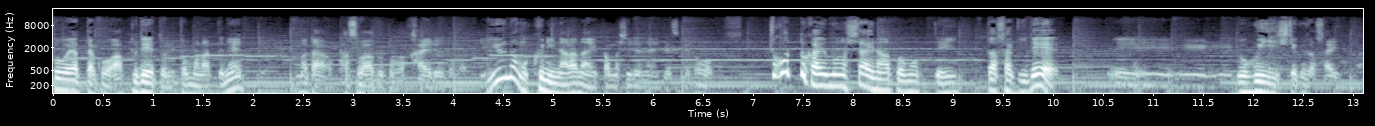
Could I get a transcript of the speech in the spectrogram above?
そうやったこうアップデートに伴ってね、またパスワードとか変えるとかっていうのも苦にならないかもしれないですけど、ちょこっと買い物したいなと思って行った先で、えーログインしてくださいとか、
